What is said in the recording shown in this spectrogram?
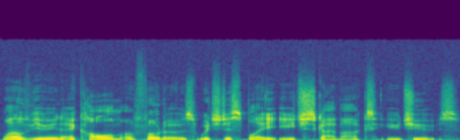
while viewing a column of photos which display each skybox you choose.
